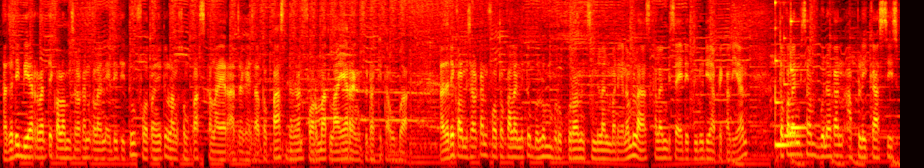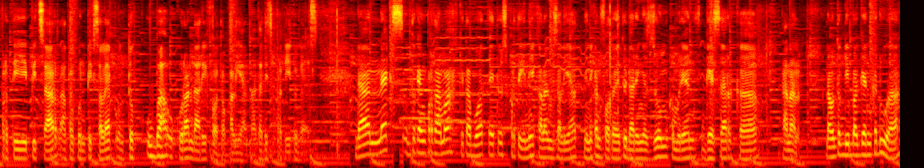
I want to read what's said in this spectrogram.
Nah, jadi biar nanti kalau misalkan kalian edit itu fotonya itu langsung pas ke layar aja, guys, atau pas dengan format layar yang sudah kita ubah. Nah, jadi kalau misalkan foto kalian itu belum berukuran 9 banding 16, kalian bisa edit dulu di HP kalian atau kalian bisa menggunakan aplikasi seperti PixArt ataupun Pixelab untuk ubah ukuran dari foto kalian. Nah jadi seperti itu guys. Dan next untuk yang pertama kita buat yaitu seperti ini. Kalian bisa lihat ini kan foto itu dari ngezoom kemudian geser ke kanan. Nah untuk di bagian kedua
